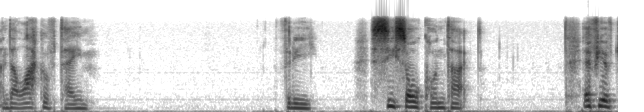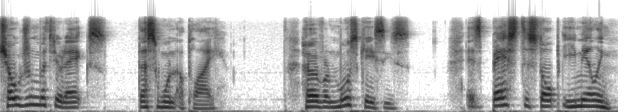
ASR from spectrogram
and a lack of time. 3. Cease all contact. If you have children with your ex, this won't apply. However, in most cases, it's best to stop emailing,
